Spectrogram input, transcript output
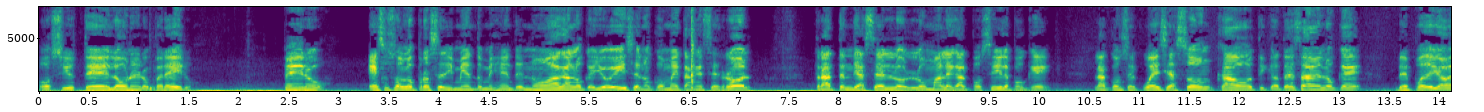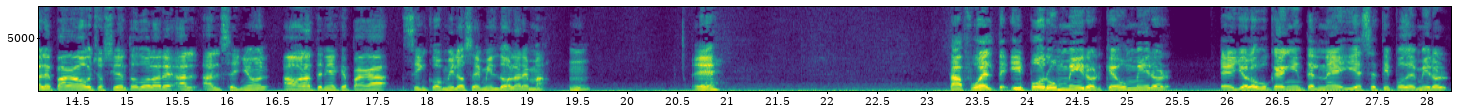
O si usted es el owner operator. Pero esos son los procedimientos, mi gente. No hagan lo que yo hice, no cometan ese error. Traten de hacerlo lo más legal posible porque las consecuencias son caóticas. Ustedes saben lo que después de yo haberle pagado 800 dólares al, señor, ahora tenía que pagar 5 mil o 6 mil dólares más. ¿Eh? Fuerte. Y por un mirror, que un mirror, eh, yo lo busqué en internet y ese tipo de mirror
